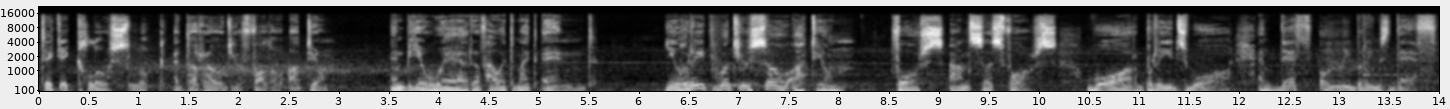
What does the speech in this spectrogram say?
Take a close look at the road you follow, Artyom, and be aware of how it might end. You reap what you sow, Artyom. Force answers force. War breeds war, and death only brings death.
